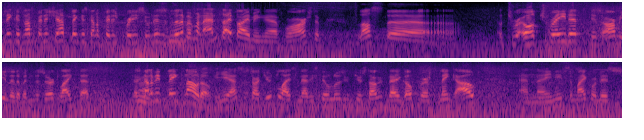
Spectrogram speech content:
Blink is not finished yet. Blink is gonna finish pretty soon. This is a little bit of an anti-timing uh, for Harstem. Lost uh, tra well, traded his army a little bit, and the Zerg likes that. There's gonna be Blink now though, he has to start utilizing that, he's still losing a few stalkers. There you go, first Blink out, and uh, he needs to micro this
